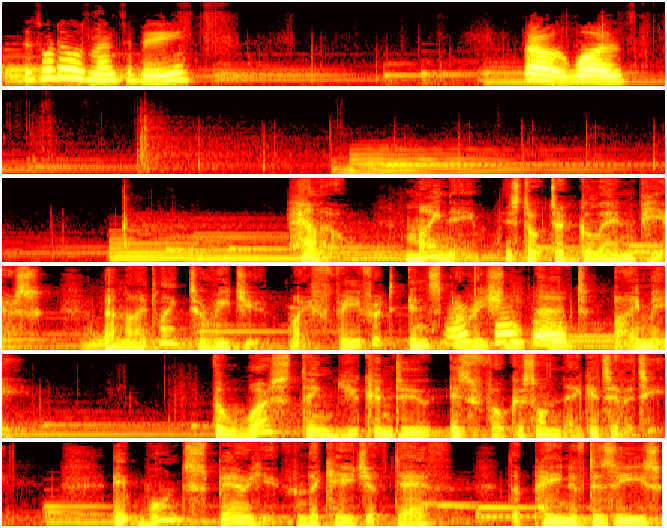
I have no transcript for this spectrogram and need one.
Is this what it was meant to be? Oh, it was. My name is Dr. Glenn Pierce, and I'd like to read you my favorite inspirational quote by me. The worst thing you can do is focus on negativity. It won't spare you from the cage of death, the pain of disease,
